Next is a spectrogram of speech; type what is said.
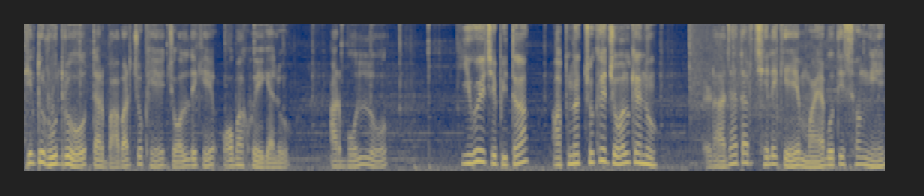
কিন্তু রুদ্র তার বাবার চোখে জল দেখে অবাক হয়ে গেল আর বলল কি হয়েছে পিতা? আপনার চোখে জল কেন? রাজা তার ছেলেকে মায়াবতীর সঙ্গে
